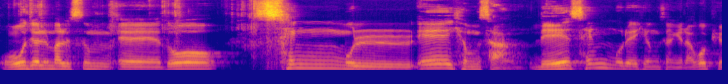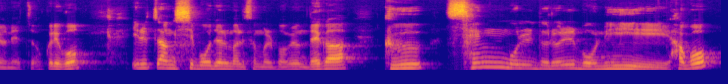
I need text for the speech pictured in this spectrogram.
5절 말씀에도 생물의 형상, 내 생물의 형상이라고 표현했죠. 그리고 1장 15절 말씀을 보면 내가 그 생물들을 보니 하고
